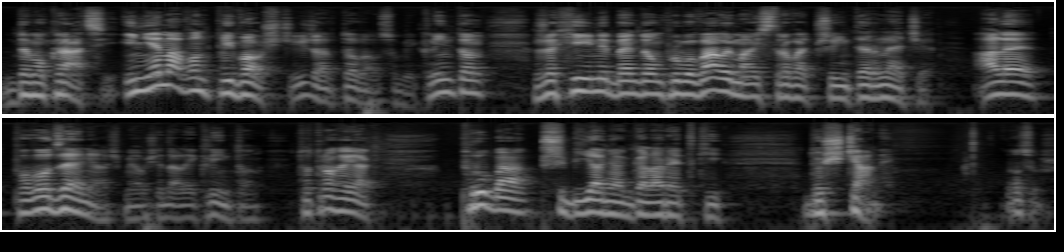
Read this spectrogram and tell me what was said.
demokracji. I nie ma wątpliwości, żartował sobie Clinton, że Chiny będą próbowały majstrować przy internecie. Ale powodzenia, śmiał się dalej Clinton. To trochę jak próba przybijania galaretki do ściany. No cóż,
